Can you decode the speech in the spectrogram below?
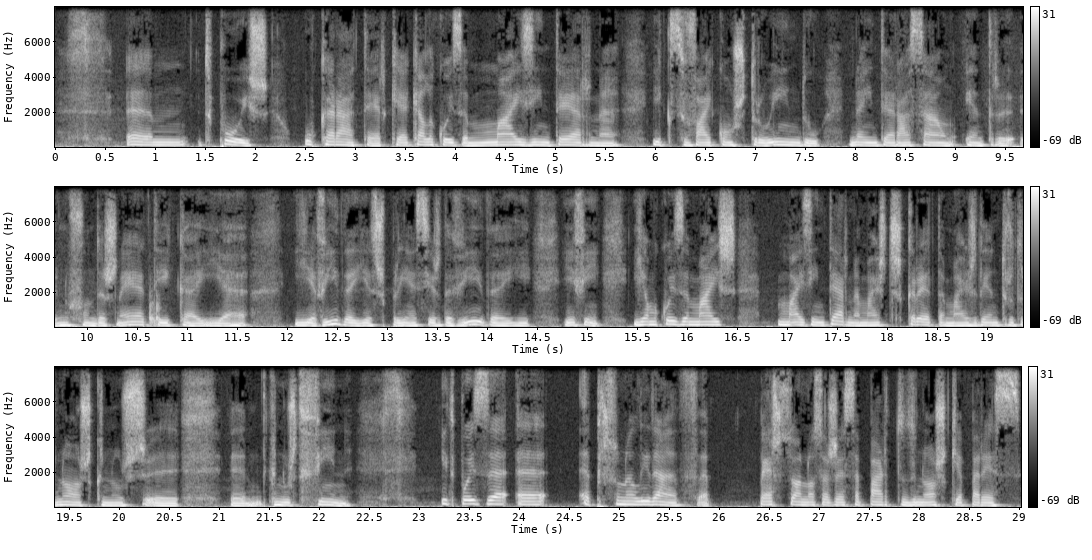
Um, depois, o caráter, que é aquela coisa mais interna e que se vai construindo na interação entre, no fundo, a genética e a, e a vida e as experiências da vida, e, enfim, e é uma coisa mais mais interna, mais discreta, mais dentro de nós que nos, eh, eh, que nos define. E depois a, a, a personalidade, a persona, ou seja, essa parte de nós que aparece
